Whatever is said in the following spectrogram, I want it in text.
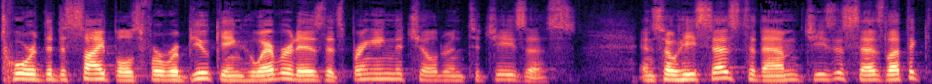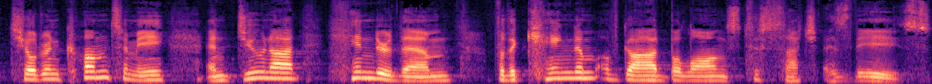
toward the disciples for rebuking whoever it is that's bringing the children to Jesus. And so he says to them, Jesus says, Let the children come to me and do not hinder them, for the kingdom of God belongs to such as these.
